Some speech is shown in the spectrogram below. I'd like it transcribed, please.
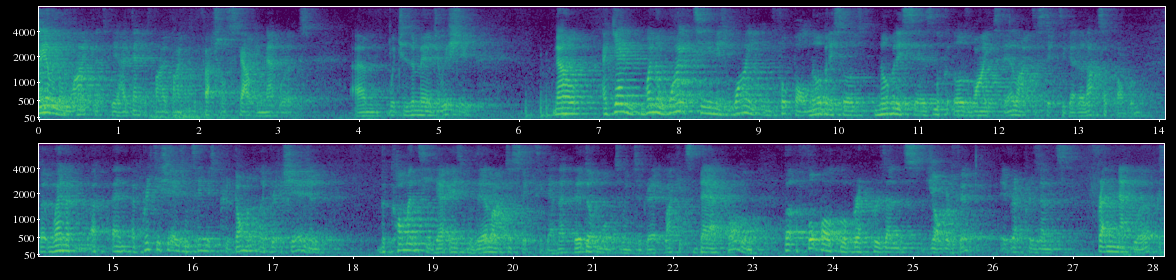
really unlikely to be identified by professional scouting networks, um, which is a major issue. Now, again, when a white team is white in football, nobody says, nobody says, look at those whites, they like to stick together, that's a problem. But when a, a, a British Asian team is predominantly British Asian, the comment you get is, well, they like to stick together, they don't want to integrate, like it's their problem. But a football club represents geography, it represents friend networks,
